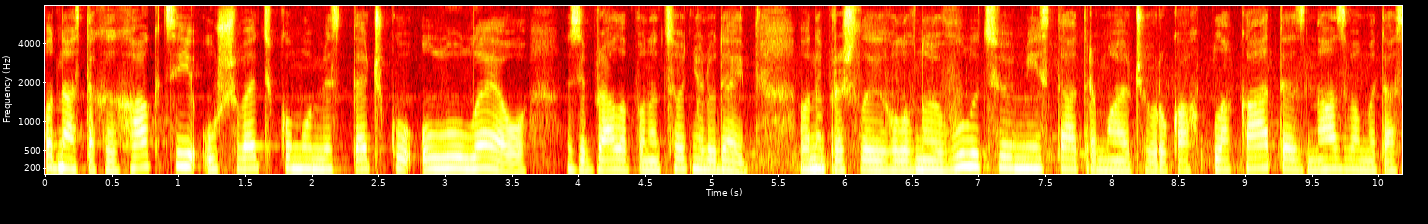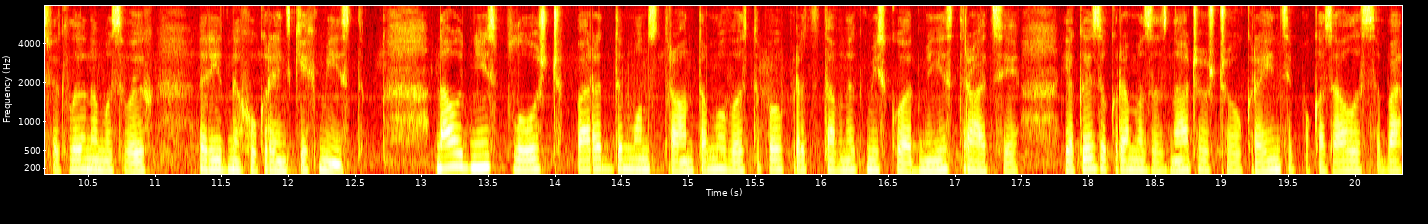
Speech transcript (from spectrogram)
Одна з таких акцій у шведському містечку Лулео зібрала понад сотню людей. Вони прийшли головною вулицею міста, тримаючи у руках плакати з назвами та світлинами своїх рідних українських міст. На одній з площ перед демонстрантами виступив представник міської адміністрації, який зокрема зазначив, що українці показали себе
